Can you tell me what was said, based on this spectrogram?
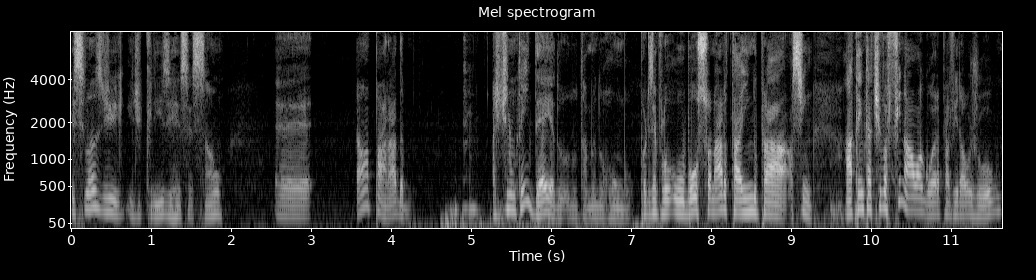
esse lance de, de crise e recessão é, é uma parada. A gente não tem ideia do, do tamanho do rombo. Por exemplo, o Bolsonaro tá indo pra. Assim, a tentativa final agora pra virar o jogo.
